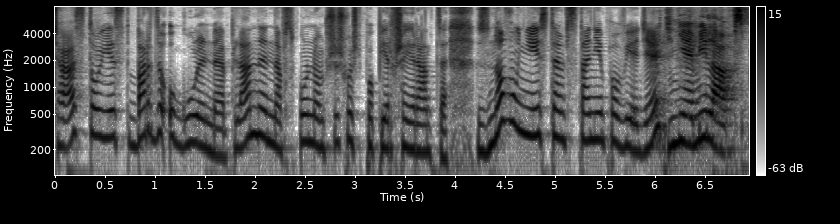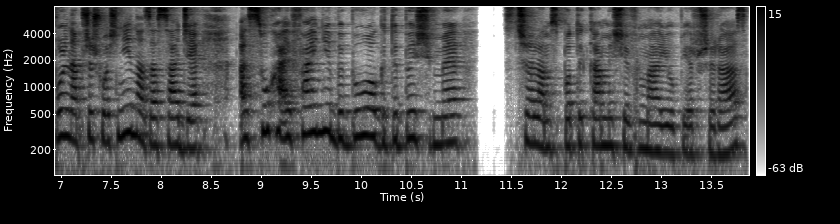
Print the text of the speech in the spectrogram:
czas to jest bardzo ogólne. Plany na wspólną przyszłość po pierwszej randce. Znowu nie jestem w stanie powiedzieć. Nie, Mila, wspólna przyszłość nie na zasadzie, a słuchaj, fajnie by było, gdybyśmy, strzelam, spotykamy się w maju pierwszy raz,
